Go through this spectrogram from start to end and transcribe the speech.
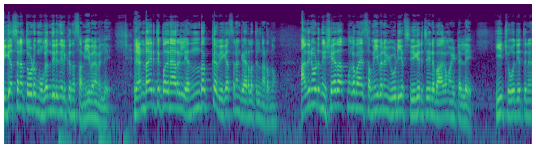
വികസനത്തോട് മുഖം തിരിഞ്ഞു നിൽക്കുന്ന സമീപനമല്ലേ? രണ്ടായിരത്തി പതിനാറിൽ എന്തൊക്കെ വികസനം കേരളത്തിൽ നടന്നു? അതിനോട് നിഷേധാത്മകമായ സമീപനം യു ഡി എഫ് സ്വീകരിച്ചതിന്റെ ഭാഗമായിട്ടല്ലേ ഈ ചോദ്യത്തിന്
